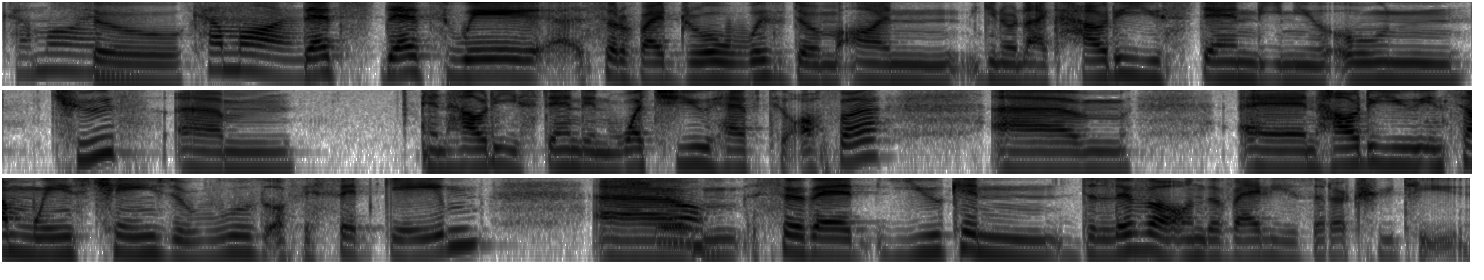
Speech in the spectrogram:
Come on. so Come on. that's that's where uh, sort of I draw wisdom on you know like how do you stand in your own truth um, and how do you stand in what you have to offer um, and how do you in some ways change the rules of a set game um, so that you can deliver on the values that are true to you.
